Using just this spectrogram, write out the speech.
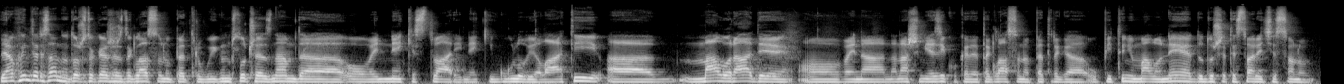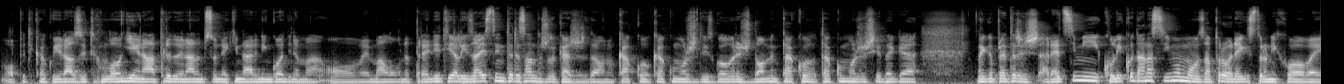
Jako interesantno to što kažeš za glasovnu. U igrom slučaja znam da ovaj, neke stvari, neki Googleovi alati a, malo rade ovaj, na, na našem jeziku kada je ta glasovna Petraga u pitanju, malo ne. Doduše te stvari će se ono, opet kako i razvoj tehnologije napreduje, nadam se u nekim narednim godinama ovaj, malo unaprediti, ali zaista interesantno što kažeš da ono, kako, kako možeš da izgovoriš domen, tako, tako možeš i da ga, da ga pretražiš. A reci mi koliko danas imamo zapravo registrovanih ovaj,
